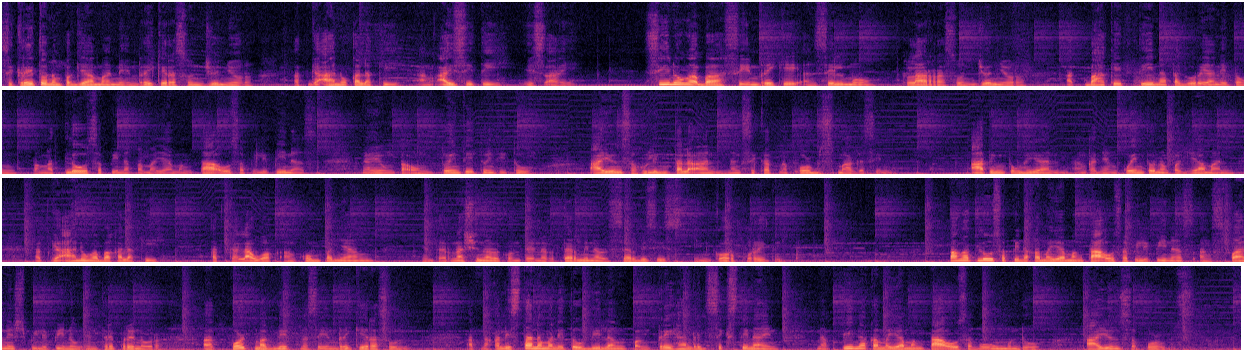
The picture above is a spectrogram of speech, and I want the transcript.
Sikreto ng pagyaman ni Enrique Rason Jr. at gaano kalaki ang ICT SI. Sino nga ba si Enrique Anselmo Clar Rason Jr. at bakit tinatagurian itong pangatlo sa pinakamayamang tao sa Pilipinas ngayong taong 2022 ayon sa huling talaan ng sikat na Forbes magazine. Ating tunghayan ang kanyang kwento ng pagyaman at gaano nga ba kalaki at kalawak ang kumpanyang International Container Terminal Services Incorporated. Pangatlo sa pinakamayamang tao sa Pilipinas ang Spanish-Filipino entrepreneur at port magnate na si Enrique Rason at nakalista naman ito bilang pang 369 na pinakamayamang tao sa buong mundo ayon sa Forbes.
